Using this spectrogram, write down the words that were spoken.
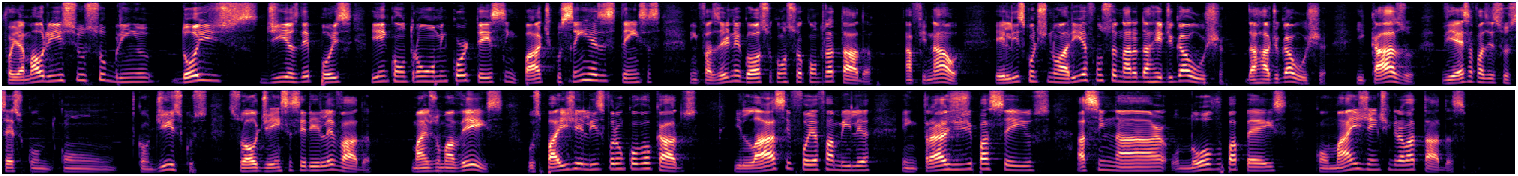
foi a Maurício, sobrinho, dois dias depois e encontrou um homem cortês, simpático, sem resistências em fazer negócio com sua contratada. Afinal, Elis continuaria funcionário da Rede Gaúcha, da Rádio Gaúcha, e caso viesse a fazer sucesso com, com, com discos, sua audiência seria elevada. Mais uma vez, os pais de Elis foram convocados, e lá se foi a família em trajes de passeios, assinar o novo papéis com mais gente engravatadas.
